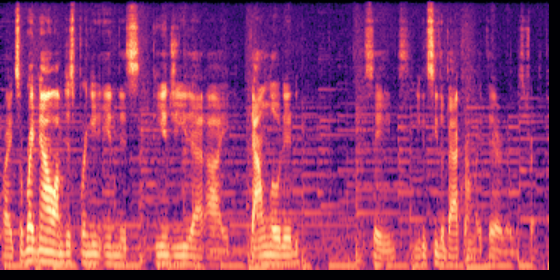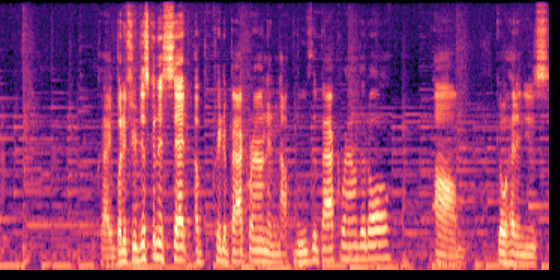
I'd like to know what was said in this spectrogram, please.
All right, so right now I'm just bringing in this PNG that I downloaded, saved. You can see the background right there that was transparent. Okay, but if you're just gonna set a, create a background and not move the background at all, um, go ahead and use,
